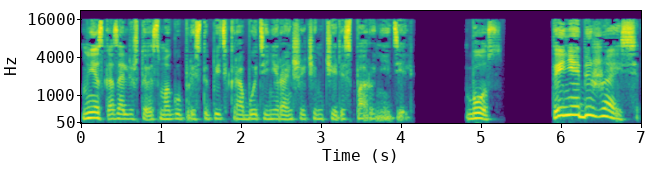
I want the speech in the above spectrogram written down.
Мне сказали, что я смогу приступить к работе не раньше, чем через пару недель. Босс, ты не обижайся,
